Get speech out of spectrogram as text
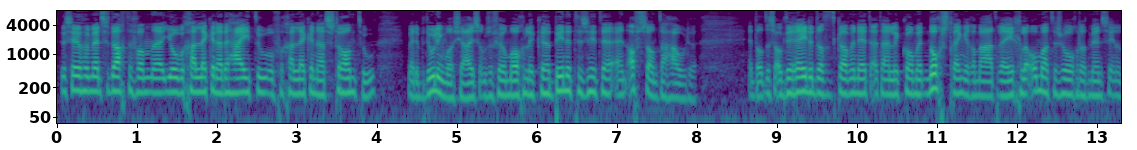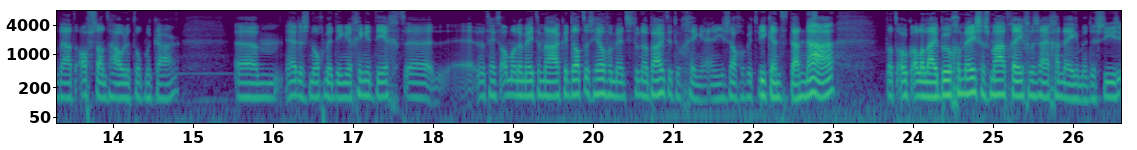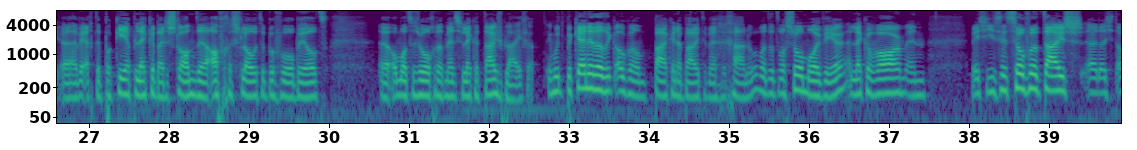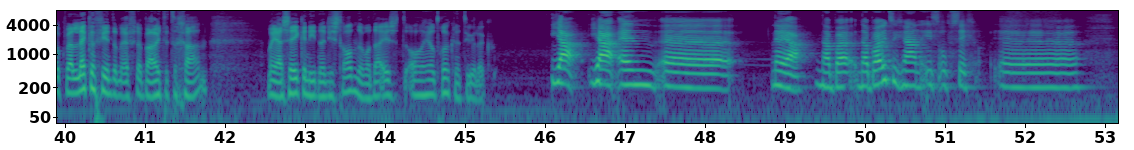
Dus heel veel mensen dachten van, uh, joh, we gaan lekker naar de hei toe of we gaan lekker naar het strand toe. Maar de bedoeling was juist om zoveel mogelijk uh, binnen te zitten en afstand te houden. En dat is ook de reden dat het kabinet uiteindelijk kwam met nog strengere maatregelen. Om maar te zorgen dat mensen inderdaad afstand houden tot elkaar. Um, hè, dus nog met dingen gingen dicht. Uh, dat heeft allemaal ermee te maken dat dus heel veel mensen toen naar buiten toe gingen. En je zag ook het weekend daarna dat ook allerlei burgemeesters maatregelen zijn gaan nemen. Dus die uh, hebben echt de parkeerplekken bij de stranden afgesloten bijvoorbeeld. Uh, om maar te zorgen dat mensen lekker thuis blijven. Ik moet bekennen dat ik ook wel een paar keer naar buiten ben gegaan hoor. Want het was zo mooi weer lekker warm en Weet je, je zit zoveel thuis uh, dat je het ook wel lekker vindt om even naar buiten te gaan. Maar ja, zeker niet naar die stranden, want daar is het al heel druk natuurlijk. Ja, ja, en uh, nou ja, naar, naar buiten gaan is op zich uh,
